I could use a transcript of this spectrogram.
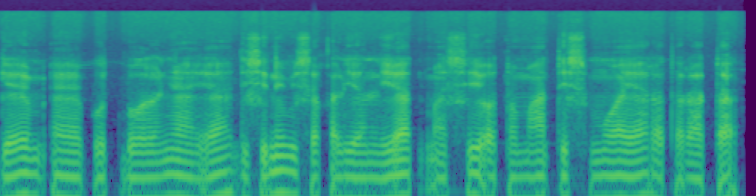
game e footballnya ya. Di sini bisa kalian lihat masih otomatis semua ya rata-rata.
